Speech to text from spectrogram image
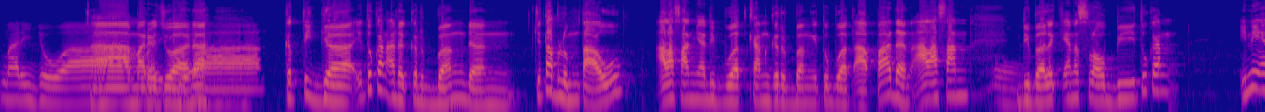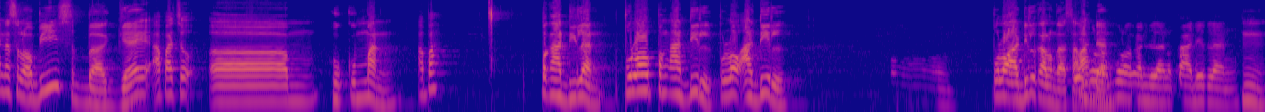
Mari Joa. Ah, Mario Joa. Nah, ketiga itu kan ada gerbang dan kita belum tahu alasannya dibuatkan gerbang itu buat apa dan alasan dibalik Enes Lobby itu kan ini Enes Lobby sebagai apa cuk Em, hukuman apa pengadilan pulau pengadil pulau adil pulau adil kalau nggak salah dan Pulau keadilan keadilan. Hmm.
